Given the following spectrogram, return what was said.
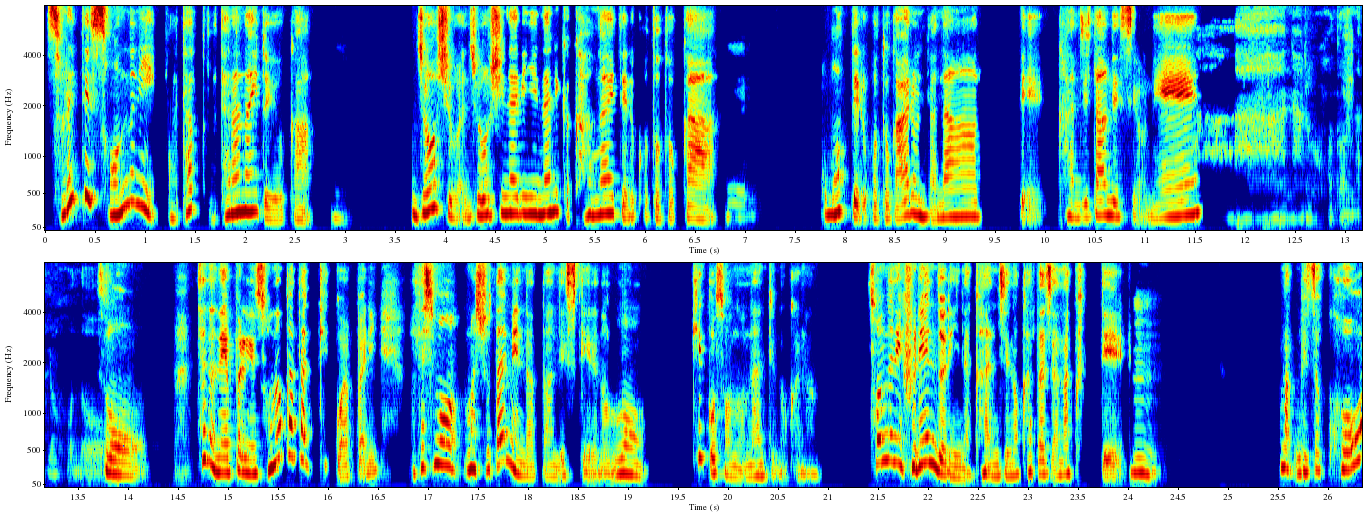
それってそんなに当た当たらないというかうん、上司は上司なりに何か考えてることとか、うん思ってることがあるんだなって感じたんですよね。ああ、なるほど、なるほど。そう。ただね、やっぱりね、その方結構やっぱり、私も、まあ初対面だったんですけれども、結構その、なんていうのかな。そんなにフレンドリーな感じの方じゃなくて、うん。まあ別に怖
